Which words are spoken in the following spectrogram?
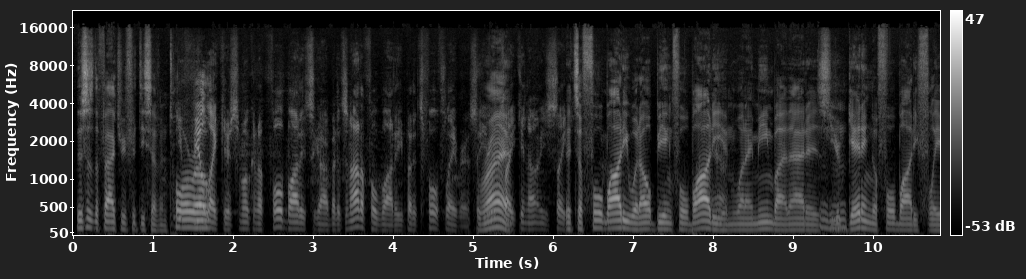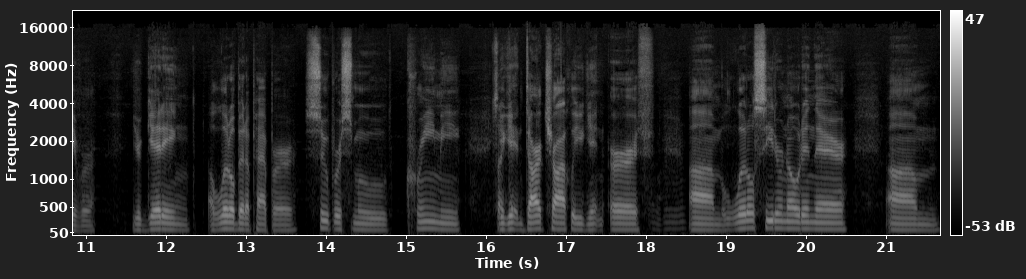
Is. This is the Factory 57 Toro. You Toro. feel like you're smoking a full body cigar, but it's not a full body, but it's full flavor. So Right. it's like you know, it's like it's a full body without being full body, and what I mean by that is Mm-hmm. you're getting a full body flavor. You're getting a little bit of pepper, super smooth, creamy. It's you're like- getting dark chocolate. You're getting earth, um, little cedar note in there. Um,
